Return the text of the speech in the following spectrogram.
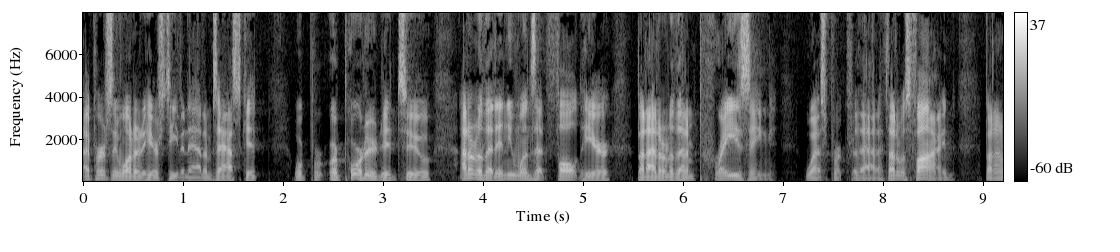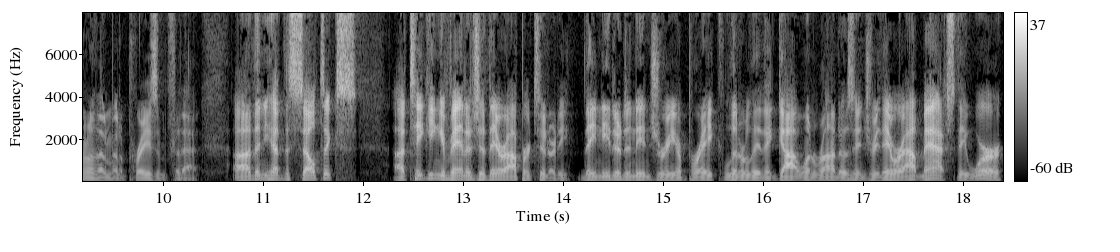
I personally wanted to hear Steven Adams ask it. Reporter did too. I don't know that anyone's at fault here, but I don't know that I'm praising Westbrook for that. I thought it was fine, but I don't know that I'm going to praise him for that. Uh, then you have the Celtics uh, taking advantage of their opportunity. They needed an injury, a break. Literally, they got one Rondo's injury. They were outmatched. They were,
